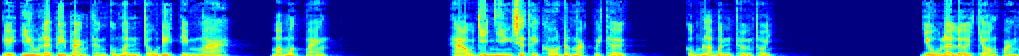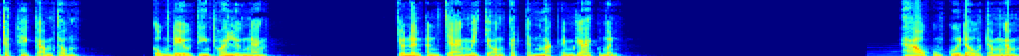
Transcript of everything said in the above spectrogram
Người yêu lại vì bạn thân của mình rủ đi tìm ma Mà mất mạng. Hào dĩ nhiên sẽ thấy khó đối mặt với Thơ Cũng là bình thường thôi. Dù là lựa chọn oán trách hay cảm thông Cũng đều tiến thoái lưỡng nan. Cho nên anh chàng mới chọn cách tránh mặt em gái của mình. Hào cũng cúi đầu trầm ngâm.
